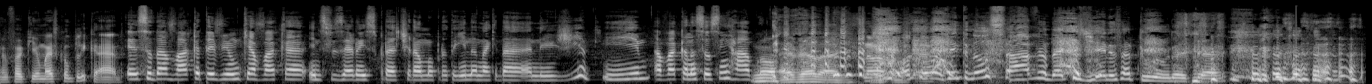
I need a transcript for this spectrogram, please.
É um pouquinho mais complicado. Esse da vaca teve um que a vaca. Eles fizeram isso pra tirar uma proteína lá que dá energia. E a vaca nasceu sem rabo. Nossa. É verdade. Como a gente não sabe onde é que os genes atuam, né, cara?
